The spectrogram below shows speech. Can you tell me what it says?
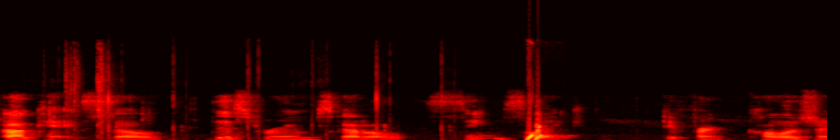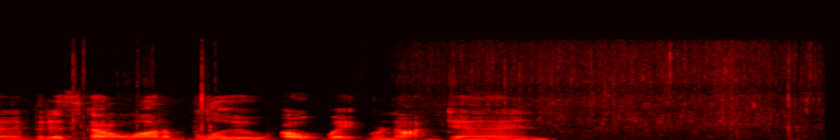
Okay, so this room's got a, seems like different colors in it, but it's got a lot of blue. Oh, wait, we're not done.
